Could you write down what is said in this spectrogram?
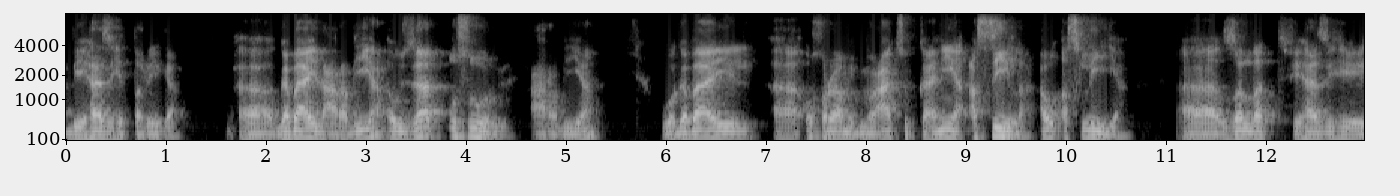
بهذه الطريقة. قبائل عربية أو ذات أصول عربية وقبائل أخرى مجموعات سكانية أصيلة أو أصلية ظلت في هذه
